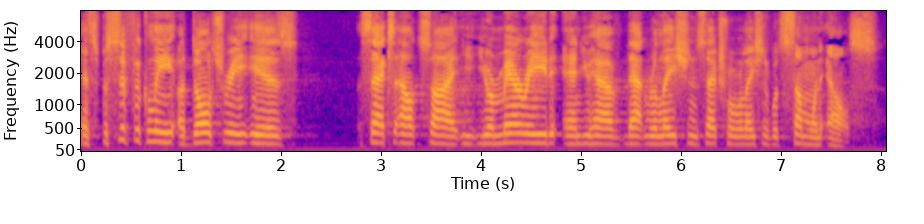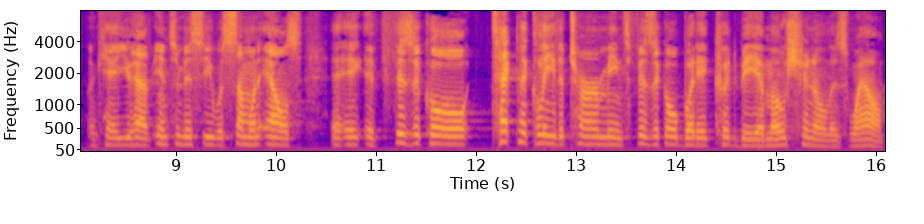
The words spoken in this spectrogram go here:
And specifically, adultery is sex outside. You're married and you have that relation, sexual relation with someone else. Okay, you have intimacy with someone else. It, physical, technically, the term means physical, but it could be emotional as well.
